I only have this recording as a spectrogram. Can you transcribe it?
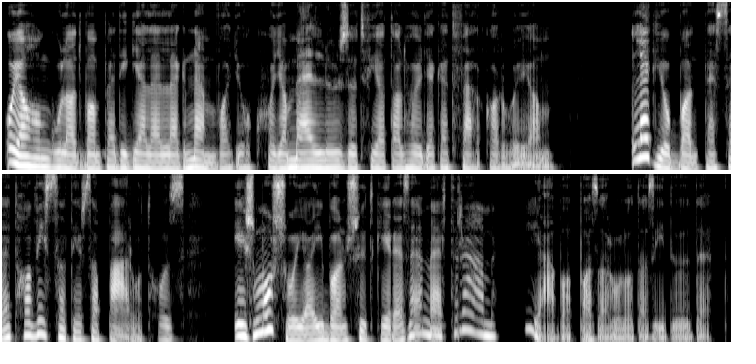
Olyan hangulatban pedig jelenleg nem vagyok, hogy a mellőzött fiatal hölgyeket felkaroljam. Legjobban teszed, ha visszatérsz a párodhoz, és mosolyaiban sütkérezel, mert rám hiába pazarolod az idődet.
